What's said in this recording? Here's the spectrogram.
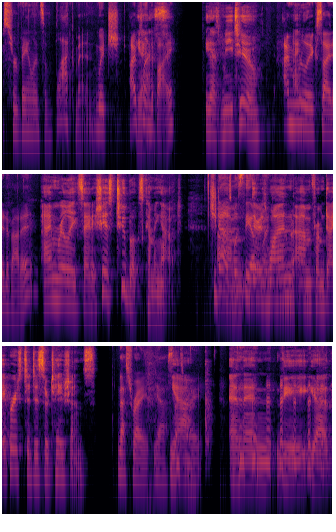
Surveillance of Black Men, which I plan to buy. Yes, me too. I'm really excited about it. I'm really excited. She has two books coming out. She does. Um, What's the other There's one? Do you one um, from diapers to dissertations, that's right. Yes, Yeah. that's right. and then the yeah,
